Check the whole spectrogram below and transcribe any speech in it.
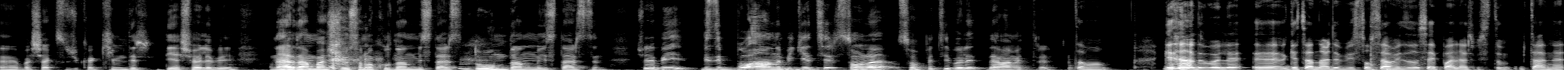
e, Başak Sucuk'a kimdir diye şöyle bir nereden başlıyorsan okuldan mı istersin, doğumdan mı istersin? Şöyle bir bizi bu anı bir getir sonra sohbeti böyle devam ettirelim. Tamam. Genelde böyle e, geçenlerde bir sosyal medyada şey paylaşmıştım. Bir tane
